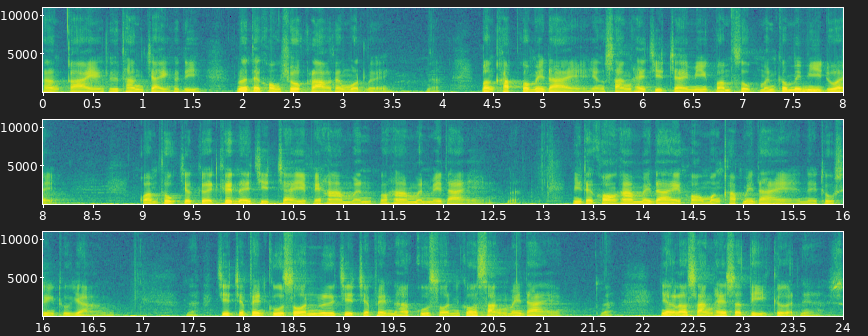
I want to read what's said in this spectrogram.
ทางกายหรือทางใจก็ดีล้วนแต่ของชั่วคราวทั้งหมดเลย บังคับก็ไม่ได้ อย่างสั่งให้จิตใจมีความสุขมันก็ไม่มีด้วย ความทุกข์จะเกิดขึ้นในจิตใจไปห้ามมันก็ห้ามมันไม่ได้นะมีแต่ของห้ามไม่ได้ของบังคับไม่ได้ในทุกสิ่งทุกอย่างนะจิตจะเป็นกุศลหรือจิตจะเป็นอกุศลก็สั่งไม่ได้นะอย่างเราสั่งให้สติเกิดเนี่ยส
